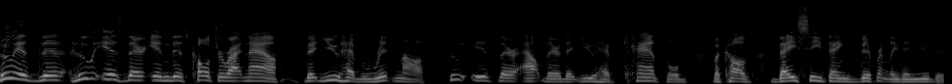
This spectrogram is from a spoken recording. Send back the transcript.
Who is, the, who is there in this culture right now that you have written off? Who is there out there that you have canceled because they see things differently than you do?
